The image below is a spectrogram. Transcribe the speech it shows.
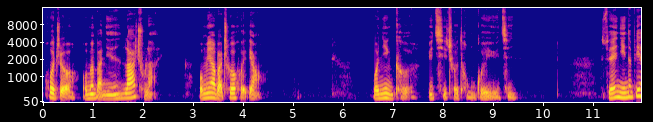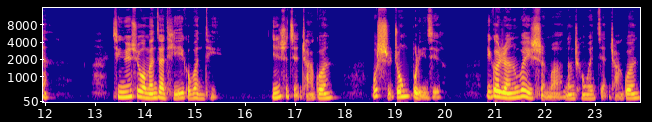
或者我们把您拉出来。我们要把车毁掉。我宁可与汽车同归于尽。随您的便。请允许我们再提一个问题：您是检察官。我始终不理解，一个人为什么能成为检察官。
